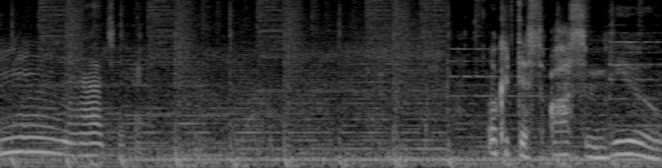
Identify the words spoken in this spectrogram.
Mm, that's okay. Look at this awesome view.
